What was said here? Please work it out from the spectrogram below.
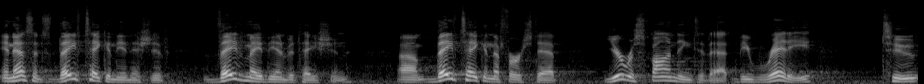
in essence, they've taken the initiative, they've made the invitation, um, they've taken the first step. You're responding to that. Be ready to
